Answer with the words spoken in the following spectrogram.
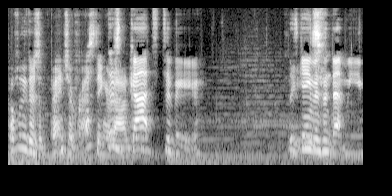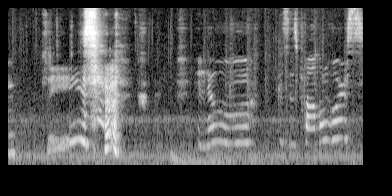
Hopefully there's a bench of resting There's around There's got to be. This game isn't that mean. here. Please. Hello, this is Pommel Horse.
